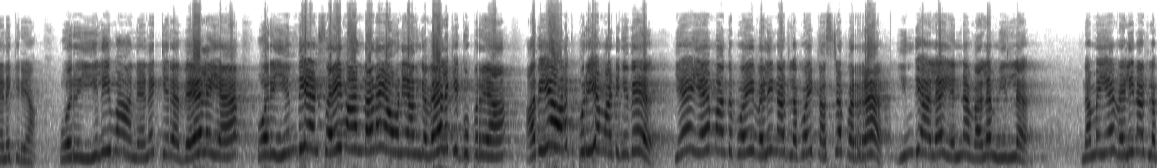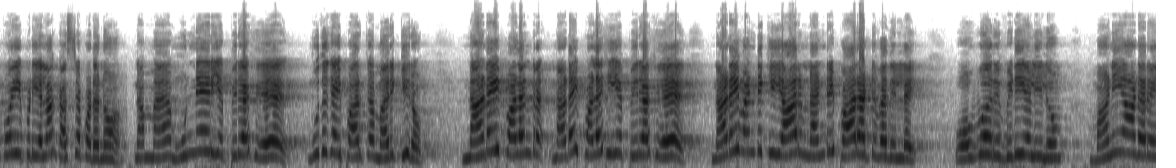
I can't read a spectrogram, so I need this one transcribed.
நினைக்கிறியான் ஒரு இழிவா நினைக்கிற வேலைய ஒரு இந்தியன் செய்வான் தானே அவனை அங்க வேலைக்கு கூப்பிடுறான்? அது ஏன் அவனுக்கு புரிய மாட்டேங்குது. ஏன் ஏமாந்து போய் வெளிநாட்டுல போய் கஷ்டப்படுற? இந்தியால என்ன வளம் இல்ல. நம்ம ஏன் வெளிநாட்டுல போய் இப்படி எல்லாம் கஷ்டப்படணும்? நம்ம முன்னேறிய பிறகு முதுகை பார்க்க மறுக்கிறோம். நடை பழன்ற நடை பழகிய பிறகு நடைவண்டிக்கு யாரும் நன்றி பாராட்டுவதில்லை. ஒவ்வொரு விடியலிலும் மணியாடரை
